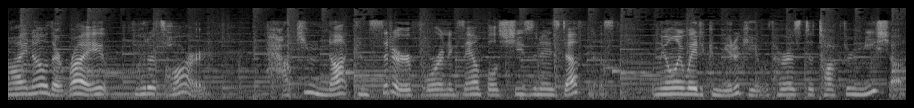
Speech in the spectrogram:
I know they're right, but it's hard. how can you not consider, for an example, Shizune's deafness, when the only way to communicate with her is to talk through Misha?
